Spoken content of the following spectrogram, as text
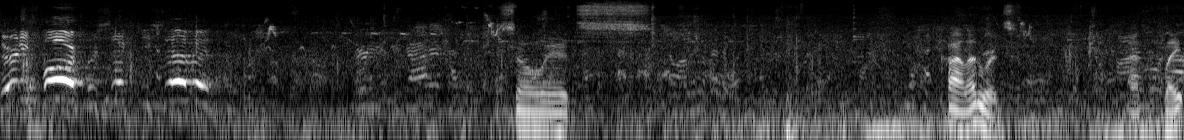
34 for 67. So it's Kyle Edwards at the plate.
